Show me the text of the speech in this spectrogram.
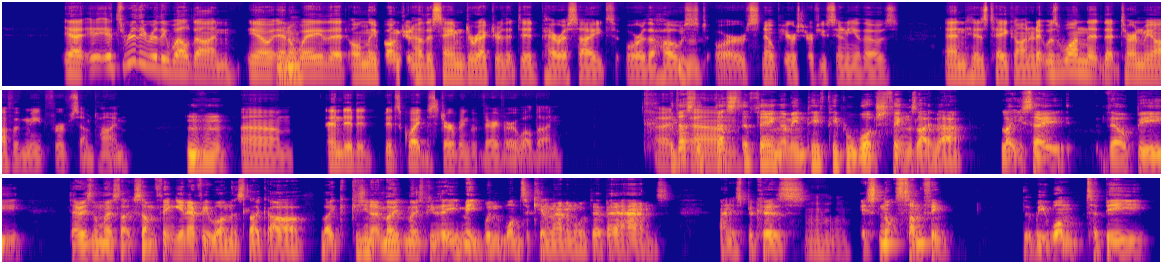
yeah it, it's really really well done you know in a Mhm. way that only bong joon-ho the same director that did parasite or the host or snowpiercer if you've seen any of those and his take on it it was one that that turned me off of meat for some time hmm um and it, it it's quite disturbing but very very well done But that's the that's um, the thing. I mean, if people watch things like that, like you say, there'll be there is almost like something in everyone that's like, ah, like because you know mo- most people that eat meat wouldn't want to kill an animal with their bare hands, and it's because mhm. it's not something that we want to be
